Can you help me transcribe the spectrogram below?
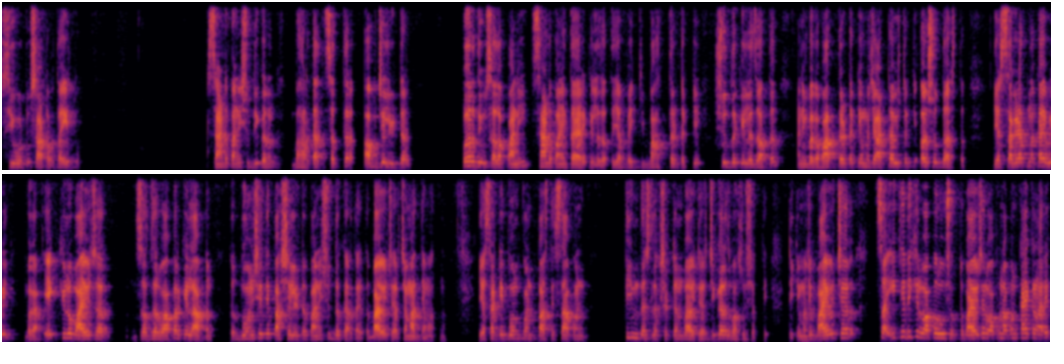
सीओ टू साठवता येतो. सांडपाणी शुद्धीकरण भारतात सत्तर अब्ज लिटर पर दिवसाला पाणी सांडपाणी तयार केलं जातं. यापैकी बहात्तर टक्के शुद्ध केलं जातं. आणि बघा बहात्तर टक्के म्हणजे अठ्ठावीस टक्के अशुद्ध असतं. या सगळ्यातनं काय होईल? बघा एक किलो बायोचारचा जर वापर केला आपण तर दोनशे ते पाचशे लिटर पाणी शुद्ध करता येतं बायोचारच्या माध्यमातून. यासाठी दोन पॉईंट पाच ते सहा पॉईंट तीन दशलक्ष टन बायोचारची गरज भासू शकते. ठीक आहे म्हणजे बायोचारचा इथे देखील वापर होऊ शकतो. बायोचार वापरून आपण काय करणार आहे?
